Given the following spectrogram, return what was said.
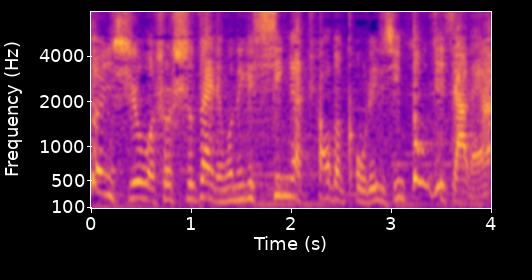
顿时我说实在的，我那个心啊跳到口里的心咚就下来了。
